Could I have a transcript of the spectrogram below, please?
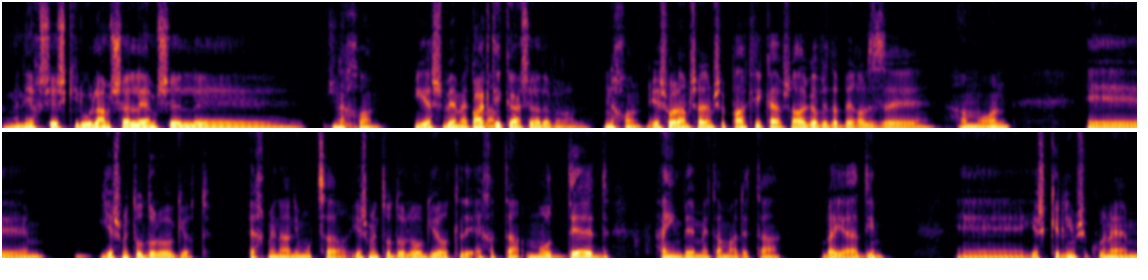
אני מניח שיש כאילו עולם שלם של... נכון. יש באמת פרקטיקה עולם... של הדבר הזה. נכון, יש עולם שלם של פרקטיקה, אפשר אגב לדבר על זה המון. אה, יש מתודולוגיות, איך מנהלים מוצר, יש מתודולוגיות לאיך אתה מודד האם באמת עמדת ביעדים. אה, יש כלים שקוראים להם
